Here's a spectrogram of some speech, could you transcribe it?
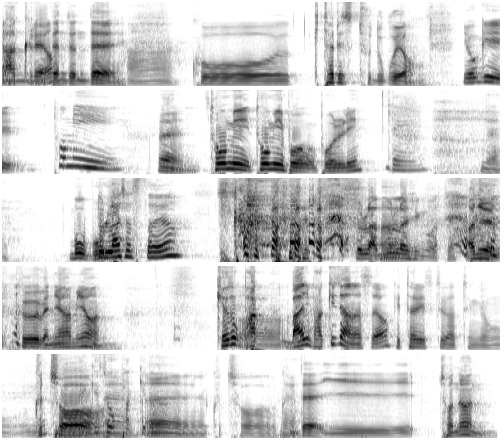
아, 밴드인데 아. 그 기타리스트 누구요? 여기 토미 네, 토미 토미 보, 볼린 네. 네. 뭐, 뭐 놀라셨어요? 별로 안 놀라신 것 같아요. 아니, 그 왜냐하면 계속 바, 어... 많이 바뀌지 않았어요? 기타리스트 같은 경우. 그쵸. 네, 계속 네. 바뀌더라고요. 네, 그쵸. 네. 근데 이 저는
